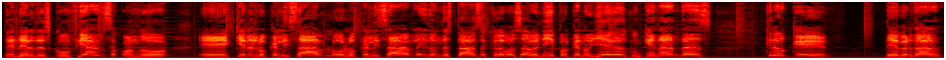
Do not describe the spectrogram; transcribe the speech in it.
tener desconfianza cuando eh, quieren localizarlo, localizarla y dónde estás, a qué hora vas a venir, por qué no llegas, con quién andas. Creo que, de verdad,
